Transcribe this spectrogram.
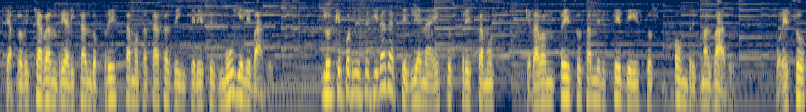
se aprovechaban realizando préstamos a tasas de intereses muy elevados. Los que por necesidad accedían a estos préstamos quedaban presos a merced de estos hombres malvados. Por eso,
